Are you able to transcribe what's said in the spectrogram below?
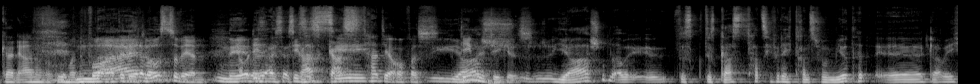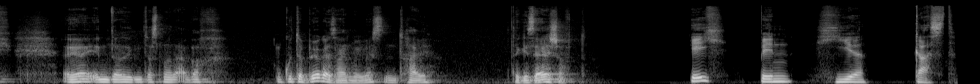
Keine Ahnung, ob jemand vorhatte, dich loszuwerden. Nee, aber dieses, als, als dieses Gast, Gast, hat ja auch was ja, Demütiges. Ja, schon, aber äh, das, das Gast hat sich vielleicht transformiert, äh, glaube ich, äh, in, dass man einfach ein guter Bürger sein will, weißt, ein Teil der Gesellschaft. Ich bin hier Gast.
